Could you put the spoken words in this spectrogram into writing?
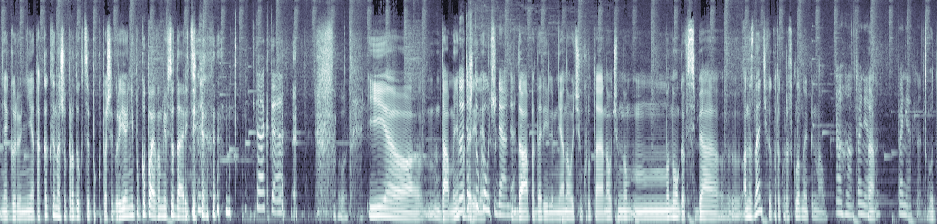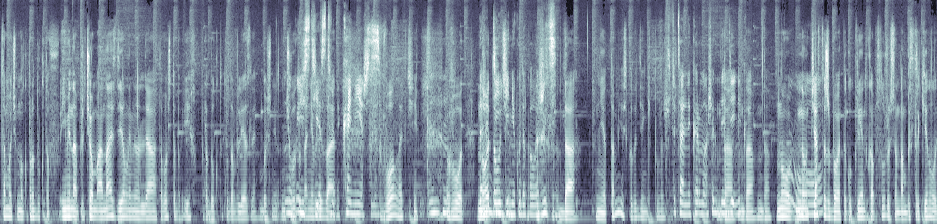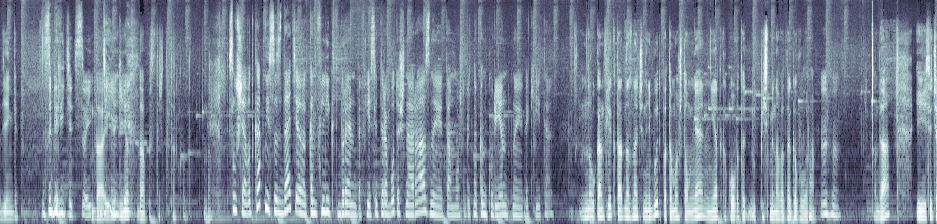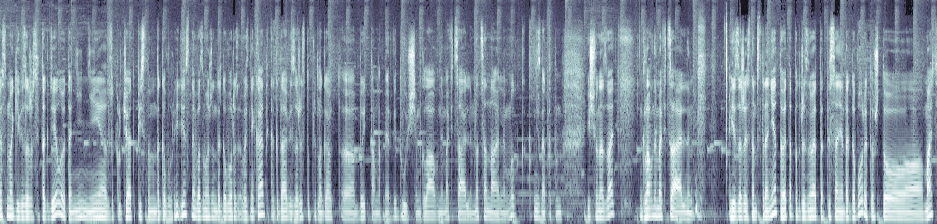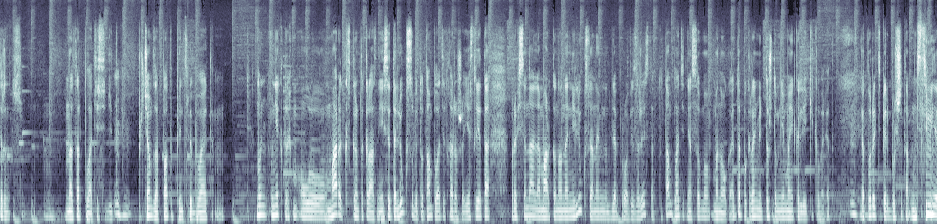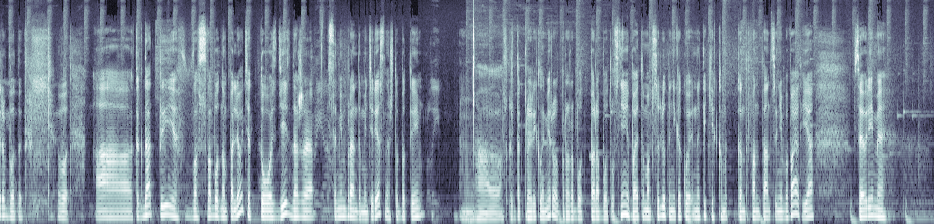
Я говорю, нет, а как ты нашу продукцию покупаешь? Я говорю, я ее не покупаю, вы мне все дарите. Так-то. Вот. И э, да, мне Но эта подарили. штука у тебя, да? Да, подарили мне. Она очень крутая. Она очень много в себя. э, Она, знаете, как вот такой раскладной пенал. Ага, понятно. Понятно. Вот там очень много продуктов. Именно, причем она сделана именно для того, чтобы их продукты туда влезли. Больше ни- ничего ну, туда не влезает. конечно. Сволочи. Вот. Даже Но это деньги очень... некуда положить. Да. Нет, там есть куда деньги положить. Специальный кармашек для да, денег. Да, да. Ну, ну, О. часто же бывает такой, клиентку обслуживаешь, он там быстро кинула деньги. Заберите свои Да, и, деньги. и я, да, быстро так вот. Да. Слушай, а вот как не создать э, конфликт брендов, если ты работаешь на разные, там, может быть, на конкурентные какие-то? Ну, конфликта однозначно не будет, потому что у меня нет какого-то ну, письменного договора. Мгм. Да. И сейчас многие визажисты так делают, они не заключают письменный договор. Единственный возможный договор возникает, когда визажисту предлагают э, быть там, например, ведущим, главным, официальным, национальным, ну, как, не знаю, как это еще назвать, главным официальным визажистом в стране, то это подразумевает подписание договора и то, что мастер на зарплате сидит. Мгм. Причем зарплата, в принципе, бывает... Ну, у некоторых у марок, скажем так, разные. Если это люксовый, то там платят хорошо. Если это профессиональная марка, но она не люкс, она именно для про-визажистов, то там платят не особо много. Это, по крайней мере, то, что мне мои коллеги говорят, Мгм. которые теперь больше там с ними не работают. Вот. А когда ты в свободном полете, то здесь даже самим брендом интересно, чтобы ты а, скажем так, прорекламировал, проработ, поработал с ними, поэтому абсолютно никакой, никаких кон- конфронтаций не бывает. Я в свое время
